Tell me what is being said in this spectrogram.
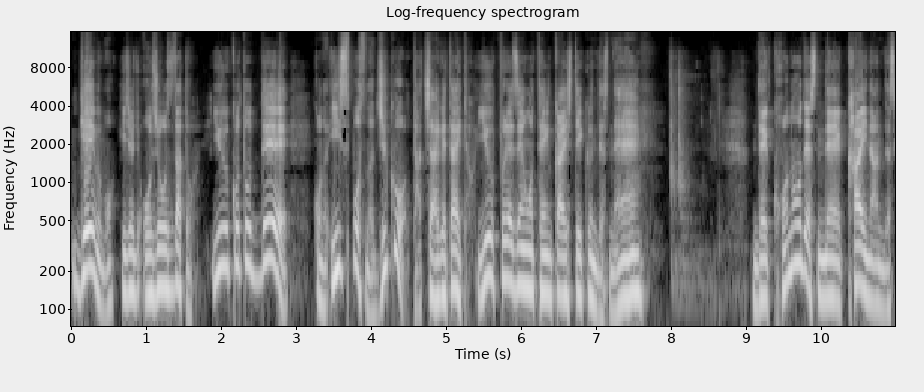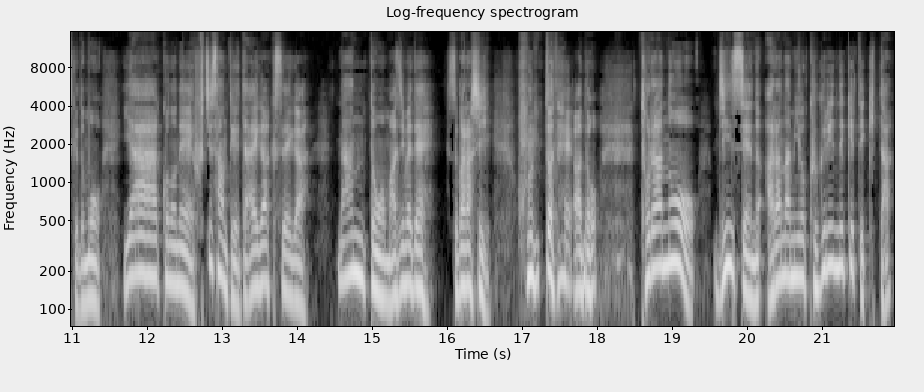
ゲームも非常にお上手だということで、この e スポーツの塾を立ち上げたいというプレゼンを展開していくんですね。で、このですね、回なんですけども、いやー、このね、フチさんという大学生が、なんとも真面目で素晴らしい。本当ね、あの、虎の人生の荒波をくぐり抜けてきた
